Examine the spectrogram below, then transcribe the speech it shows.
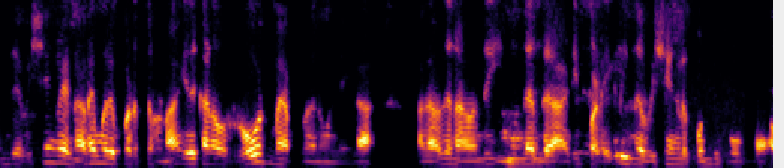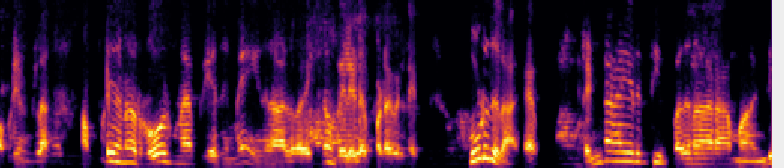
இந்த விஷயங்களை நடைமுறைப்படுத்தணும்னா இதுக்கான ஒரு ரோட் மேப் வேணும் இல்லைங்களா? அதாவது நான் வந்து இந்தந்த அடிப்படையில் இந்த விஷயங்களை கொண்டு போகும் அப்படின்ல அப்படியான ரோட் மேப் எதுவுமே இதனால் நாள் வரைக்கும் வெளியிடப்படவில்லை. கூடுதலாக ரெண்டாயிரத்தி பதினாறாம் ஆண்டு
